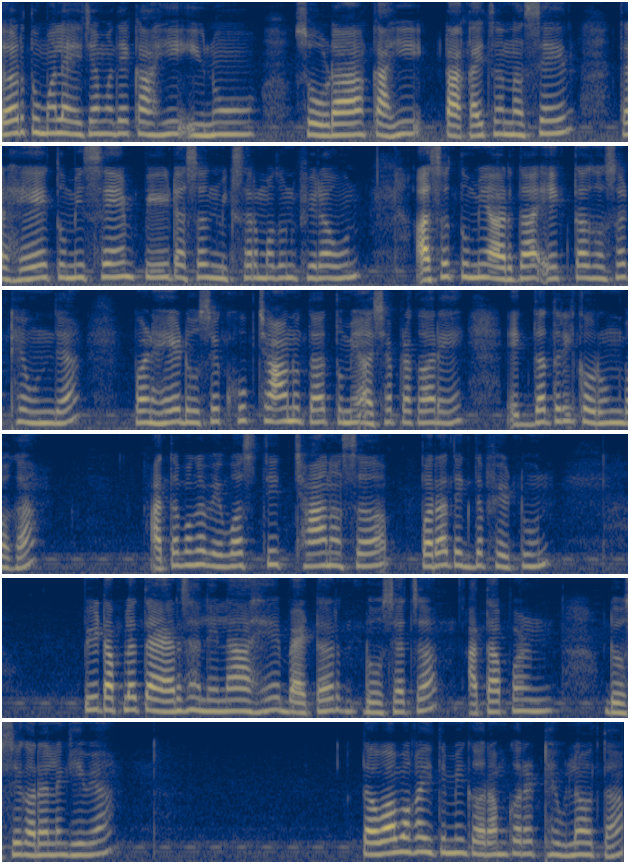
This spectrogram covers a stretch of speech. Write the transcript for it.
तर तुम्हाला ह्याच्यामध्ये काही इनो सोडा काही टाकायचं नसेल तर हे तुम्ही सेम पीठ असं मिक्सरमधून फिरवून असं तुम्ही अर्धा एक तास असं ठेवून द्या. पण हे डोसे खूप छान होतात. तुम्ही अशा प्रकारे एकदा तरी करून बघा. आता बघा व्यवस्थित छान असं परत एकदा फेटून पीठ आपलं तयार झालेलं आहे. बॅटर डोस्याचं. आता आपण डोसे करायला घेऊया. तवा बघा इथे मी गरम करत ठेवला होता.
